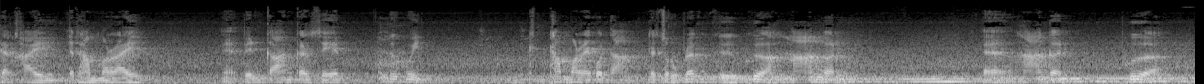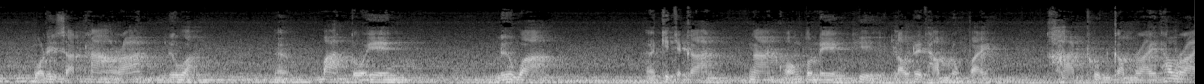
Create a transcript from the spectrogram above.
แต่ใครจะทำอะไรเป็นการเกษตรหรือว่ ทำอะไรก็ตาม แต่สรุปแล้วก็คือเพื่อหาเงินหาเงินเพื่อบริษัทห้างร้านหรือว่าบ้านตัวเอง หรือว่ากิจการงานของตนเองที่เราได้ทำลงไป ขาดทุนกำไรเท่าไหร่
